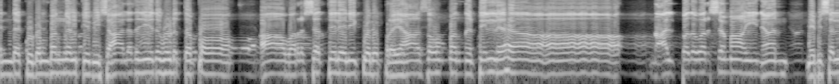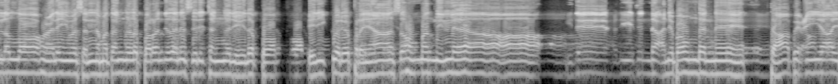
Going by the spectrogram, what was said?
എന്റെ കുടുംബങ്ങൾക്ക് വിശാലത ചെയ്ത് കൊടുത്തപ്പോ ആ വർഷത്തിൽ എനിക്കൊരു പ്രയാസവും വന്നിട്ടില്ല. നാൽപ്പത് വർഷമായി ഞാൻ നബിസല്ലാഹു അലൈ വസല്ലമ തങ്ങൾ പറഞ്ഞതനുസരിച്ച് അങ്ങ് ചെയ്തപ്പോ എനിക്കൊരു പ്രയാസവും വന്നില്ല. ഇതേ ഹദീസിന്റെ അനുഭവം തന്നെ താപിയായ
